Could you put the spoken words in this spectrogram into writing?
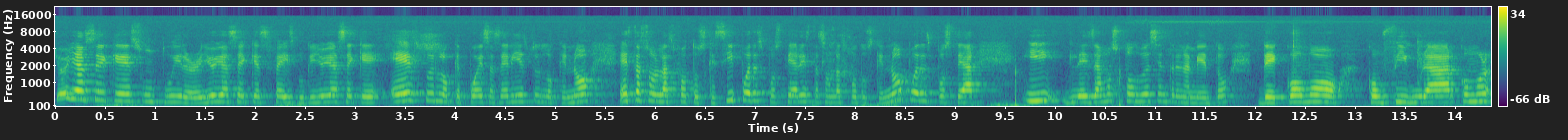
yo ya sé que es un Twitter, yo ya sé que es Facebook, y yo ya sé que esto es lo que puedes hacer y esto es lo que no. Estas son las fotos que sí puedes postear, estas son las fotos que no puedes postear. Y les damos todo ese entrenamiento de cómo configurar, cómo,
